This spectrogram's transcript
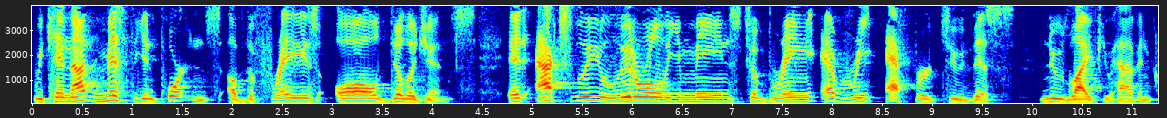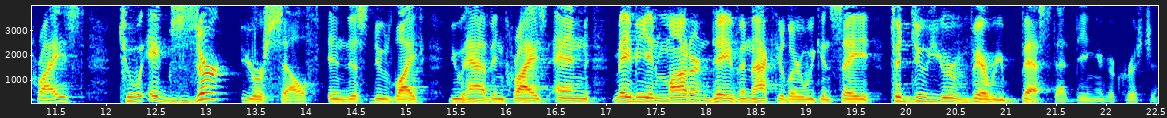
We cannot miss the importance of the phrase all diligence. It actually literally means to bring every effort to this new life you have in Christ, to exert yourself in this new life you have in Christ, and maybe in modern day vernacular, we can say to do your very best at being a Christian.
